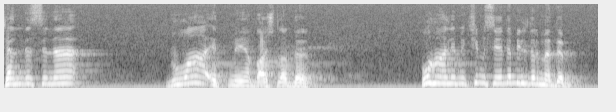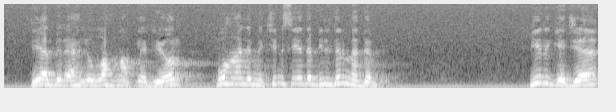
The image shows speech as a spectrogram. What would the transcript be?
kendisine dua etmeye başladı. Bu halimi kimseye de bildirmedim. Diğer bir ehlullah naklediyor. Bu halimi kimseye de bildirmedim. Bir gece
